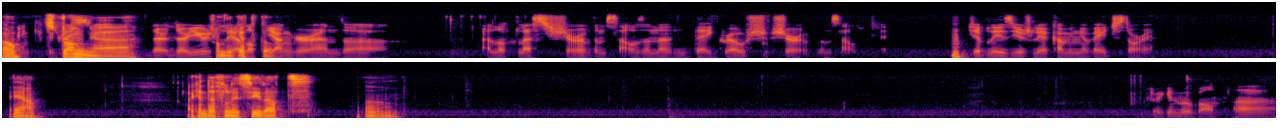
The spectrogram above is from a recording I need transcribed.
I Oh, strong. Uh, They're they're the usually a lot get-go. younger and uh, lot less sure of themselves, and then they grow sh- sure of themselves. Hmm. Ghibli is usually a coming of age story. yeah. I can definitely see that. Um, we can move on. Uh,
